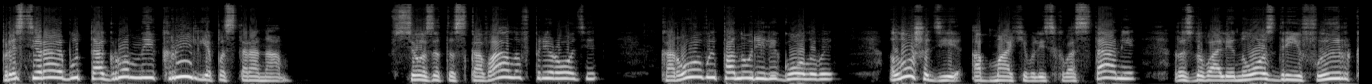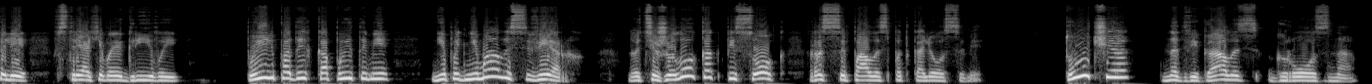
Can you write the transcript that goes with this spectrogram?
простирая будто огромные крылья по сторонам. Все затасковало в природе, коровы понурили головы, лошади обмахивались хвостами, раздували ноздри и фыркали, встряхивая гривой. Пыль под их копытами не поднималась вверх, но тяжело, как песок, рассыпалась под колесами. Туча надвигалась грозно.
